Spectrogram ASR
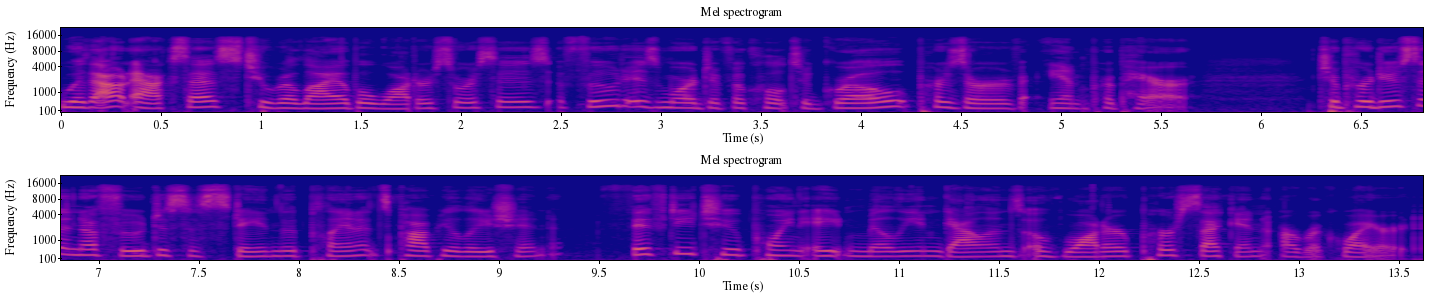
Without access to reliable water sources, food is more difficult to grow, preserve, and prepare. To produce enough food to sustain the planet's population, 52.8 million gallons of water per second are required.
